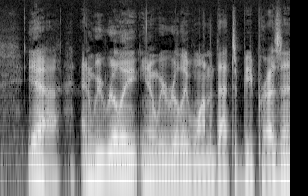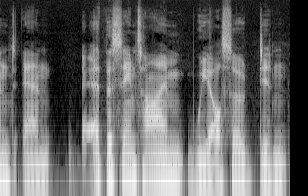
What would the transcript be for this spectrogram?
Yeah, and we really, you know, we really wanted that to be present, and at the same time, we also didn't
